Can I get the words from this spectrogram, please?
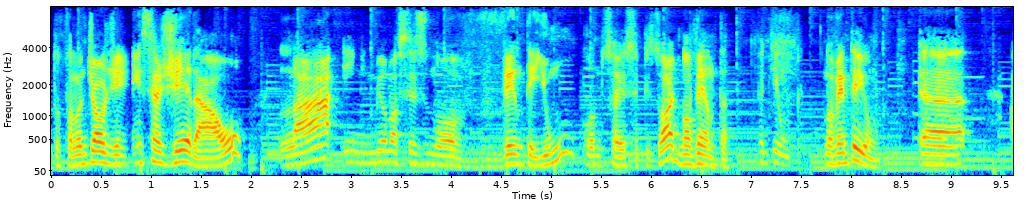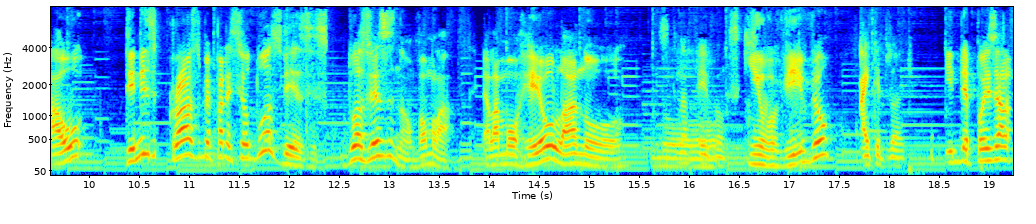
Tô falando de audiência geral lá em 1991, quando saiu esse episódio, 90. 91. 91. Uh, a U... Denise Crosby apareceu duas vezes. Duas vezes não, vamos lá. Ela morreu lá no, no Skin of Evil. Baita episódio. E depois ela.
